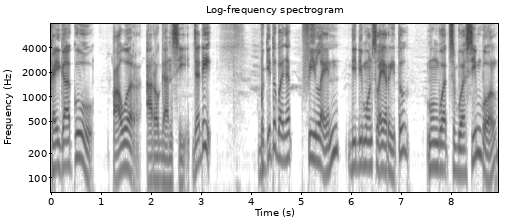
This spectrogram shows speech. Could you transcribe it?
Kaigaku, power, arogansi. Jadi begitu banyak villain di Demon Slayer itu membuat sebuah simbol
